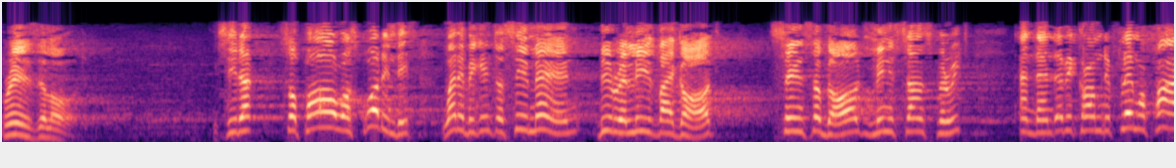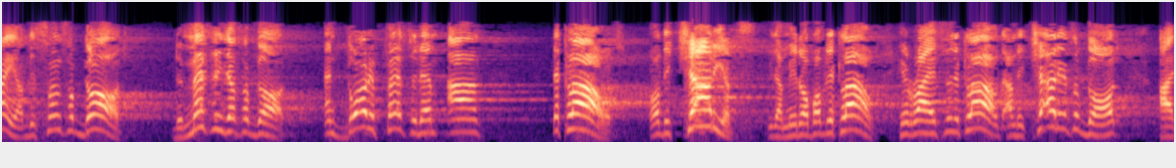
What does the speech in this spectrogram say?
Praise the Lord. You see that? So Paul was quoting this when he began to see men be released by God, saints of God, ministers spirit, and then they become the flame of fire, the sons of God, the messengers of God. And God refers to them as the clouds or the chariots, which are made up of the cloud. He rides in the cloud, and the chariots of God are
